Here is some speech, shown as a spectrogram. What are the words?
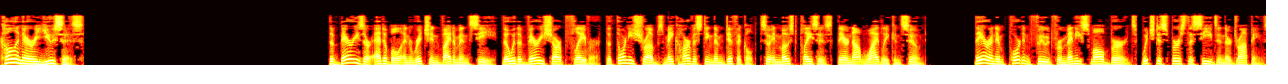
Culinary uses The berries are edible and rich in vitamin C, though with a very sharp flavor. The thorny shrubs make harvesting them difficult, so in most places, they are not widely consumed. They are an important food for many small birds, which disperse the seeds in their droppings.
